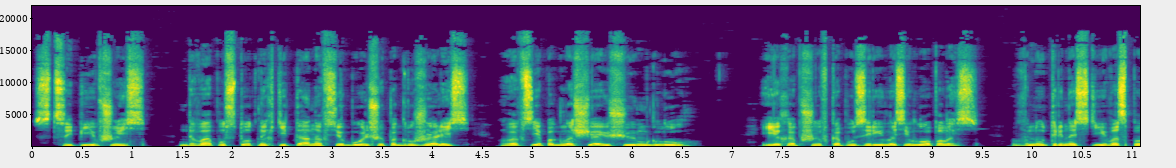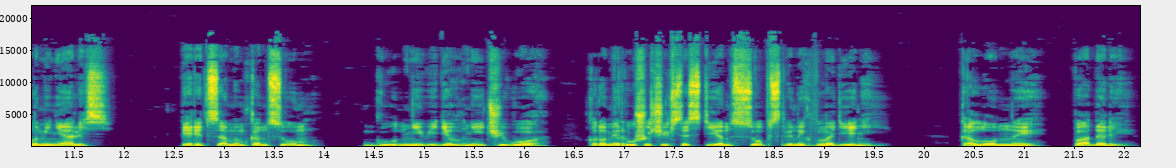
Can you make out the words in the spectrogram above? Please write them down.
Сцепившись, два пустотных титана все больше погружались во всепоглощающую мглу. Их обшивка пузырилась и лопалась, внутренности воспламенялись. Перед самым концом Гун не видел ничего, кроме рушащихся стен собственных владений. Колонны падали,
